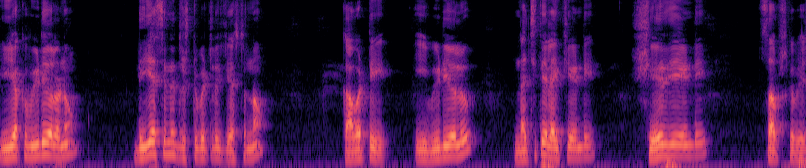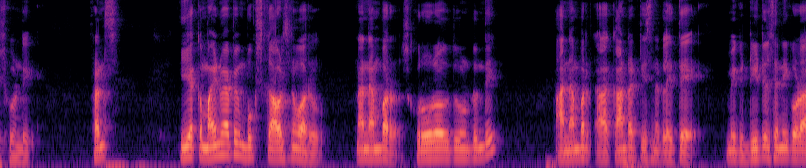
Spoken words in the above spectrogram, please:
ఈ యొక్క వీడియోలను డిఎస్సిని దృష్టి పెట్టి చేస్తున్నాం. కాబట్టి ఈ వీడియోలు నచ్చితే లైక్ చేయండి షేర్ చేయండి సబ్స్క్రైబ్ చేసుకోండి. ఫ్రెండ్స్ ఈ యొక్క మైండ్ మ్యాపింగ్ బుక్స్ కావాల్సిన వారు నా నెంబర్ స్క్రోల్ అవుతూ ఉంటుంది. ఆ నెంబర్ కాంటాక్ట్ చేసినట్లయితే మీకు డీటెయిల్స్ అన్నీ కూడా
